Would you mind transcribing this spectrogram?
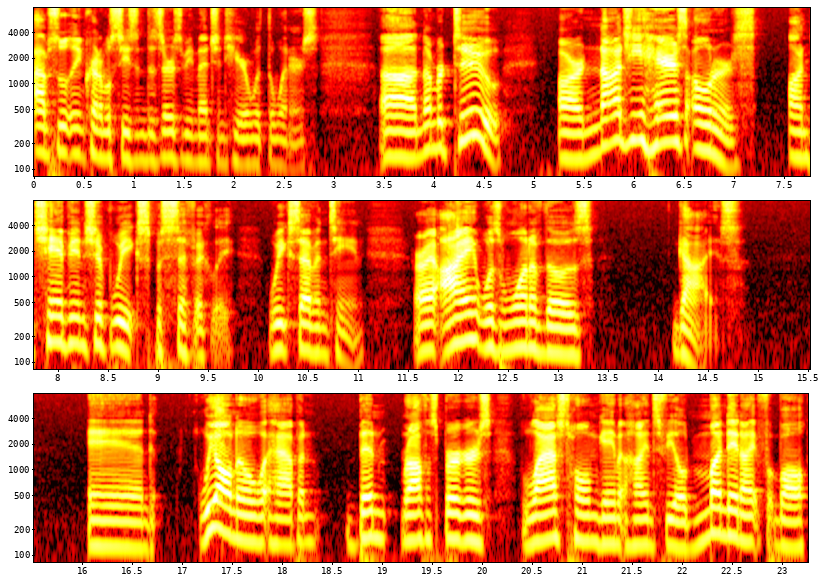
Absolutely incredible season. Deserves to be mentioned here with the winners. Uh, number two are Najee Harris owners on championship week specifically, week 17. All right, I was one of those guys. And we all know what happened. Ben Roethlisberger's last home game at Heinz Field, Monday Night Football,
